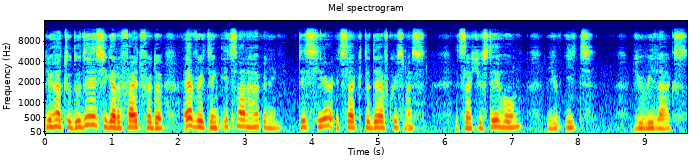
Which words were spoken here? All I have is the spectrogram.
you had to do this, you got to fight for the everything. It's not happening. This year, it's like the day of Christmas. It's like you stay home, you eat, you relax,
